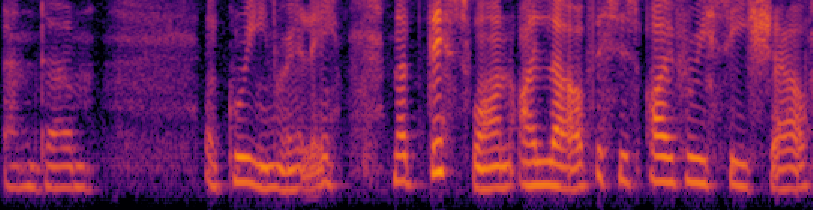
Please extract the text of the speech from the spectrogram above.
and um, a green really. Now this one I love. This is Ivory Seashell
